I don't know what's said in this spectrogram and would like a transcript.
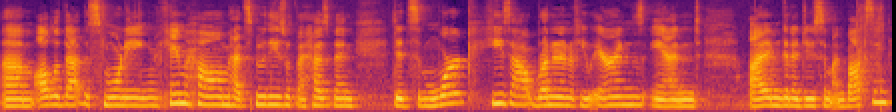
Um, all of that this morning. Came home, had smoothies with my husband, did some work. He's out running in a few errands, and I'm gonna do some unboxing.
